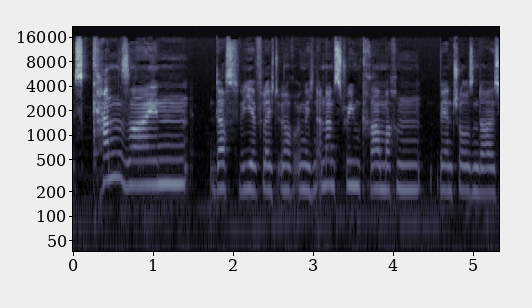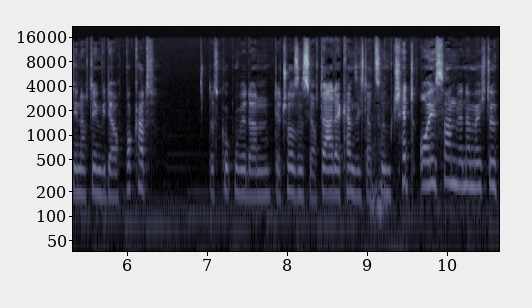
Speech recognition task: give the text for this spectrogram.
Es kann sein, dass wir vielleicht noch irgendwelchen anderen Stream-Kram machen, während Chosen da ist, je nachdem, wie der auch Bock hat. Das gucken wir dann. Der Chosen ist ja auch da, der kann sich dazu im Chat äußern, wenn er möchte.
